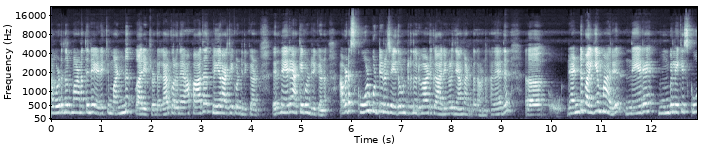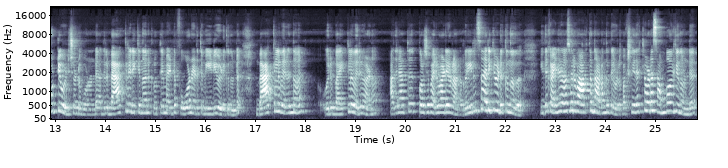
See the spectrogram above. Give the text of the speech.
റോഡ് നിർമ്മാണത്തിന്റെ ഇടയ്ക്ക് മണ്ണ് വാരിയിട്ടുണ്ട്. എല്ലാവർക്കും അറിയുന്നത് ആ പാത ക്ലിയർ ആക്കിക്കൊണ്ടിരിക്കുകയാണ്. അതായത് നേരെ ആക്കിക്കൊണ്ടിരിക്കുകയാണ്. അവിടെ സ്കൂൾ കുട്ടികൾ ചെയ്തുകൊണ്ടിരുന്ന ഒരുപാട് കാര്യങ്ങൾ ഞാൻ കണ്ടതാണ്. അതായത് രണ്ട് പയ്യന്മാർ നേരെ മുമ്പിലേക്ക് സ്കൂട്ടി ഓടിച്ചുകൊണ്ട് പോകുന്നുണ്ട്. അതിൽ ബാക്കിലിരിക്കുന്നവന് കൃത്യമായിട്ട് ഫോൺ എടുത്ത് വീഡിയോ എടുക്കുന്നുണ്ട്. ബാക്കിൽ വരുന്നവൻ ഒരു ബൈക്കിൽ വരുവാണ്. അതിനകത്ത് കുറച്ച് പരിപാടികളാണ്. റീൽസ് ആയിരിക്കും എടുക്കുന്നത്. ഇത് കഴിഞ്ഞ ദിവസം ഒരു വാർത്ത നടന്നതേ ഉള്ളൂ. പക്ഷേ ഇതൊക്കെ അവിടെ സംഭവിക്കുന്നുണ്ട്.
